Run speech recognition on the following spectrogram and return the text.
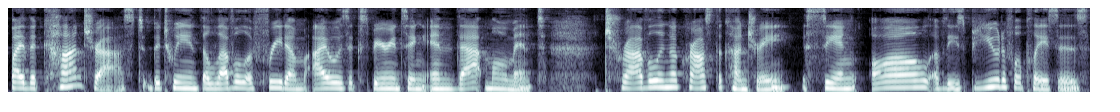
by the contrast between the level of freedom I was experiencing in that moment, traveling across the country, seeing all of these beautiful places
